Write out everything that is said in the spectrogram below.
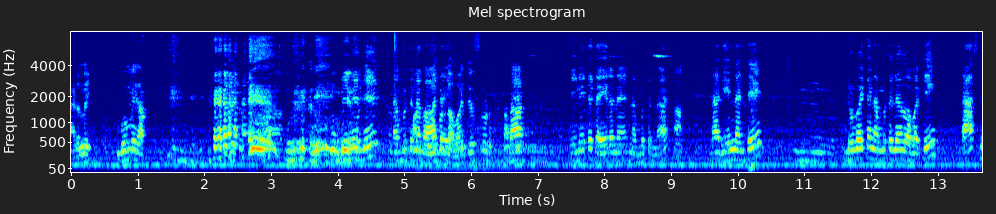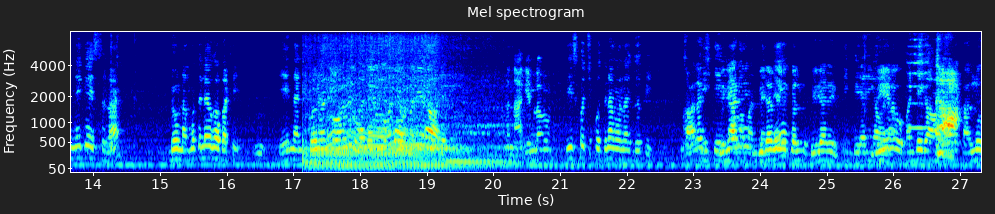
ఆడున్నాయి భూమి మీద. నేనైతే నమ్ముతున్నా బాగా ధైర్యం ఉన్నాయని నమ్ముతున్నా. నాది ఏంటంటే నువ్వైతే నమ్ముతలేవు కాబట్టి టాస్క్ నీకే ఇస్తున్నా. నువ్వు నమ్ముతలేవు కాబట్టి ఉమ్. నాకేం లాభం తీసుకొచ్చి పొద్దున మనకు చూపి. కళ్ళు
